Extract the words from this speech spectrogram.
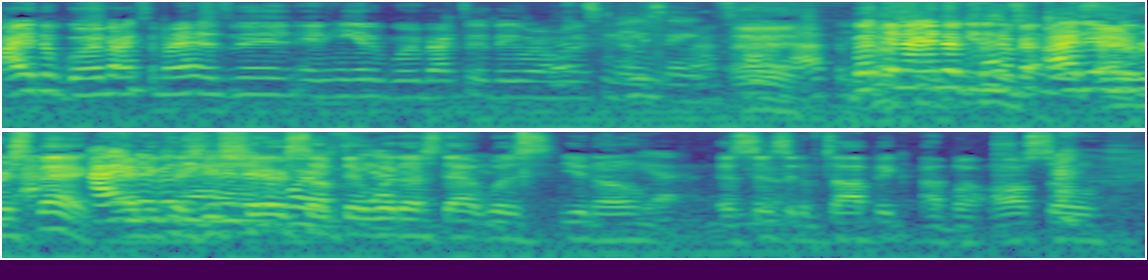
I end up going back to my husband, and he ended up going back to the baby mama. That's amazing. That's Hey. it. But then I end up getting a. That's I didn't. And respect, I, I and ended up because you getting shared something with us that was, you know, a sensitive topic, uh, but also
